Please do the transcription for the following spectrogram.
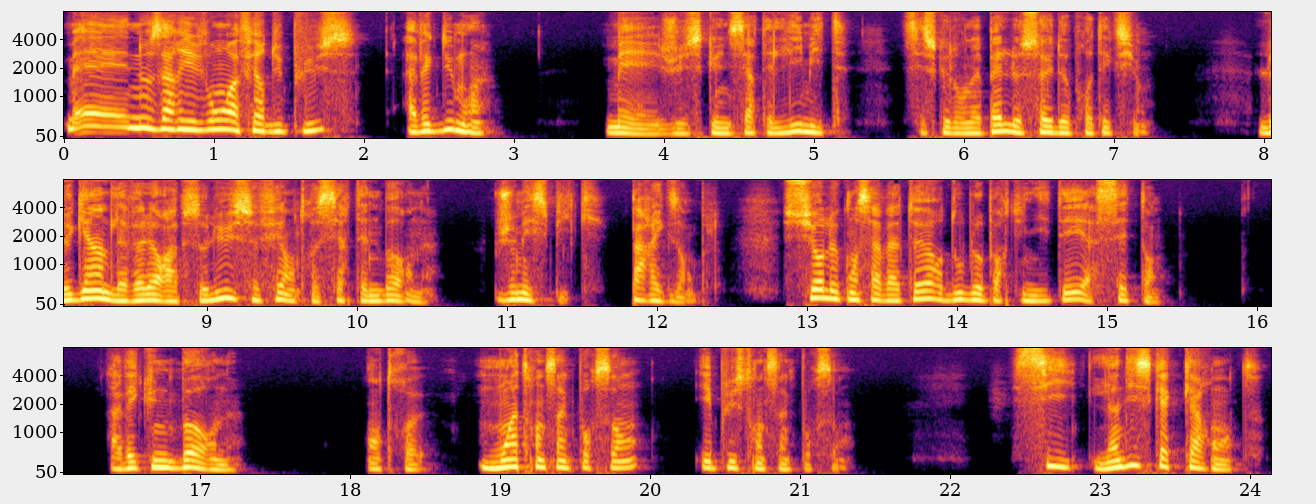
mais nous arrivons à faire du plus avec du moins. Mais jusqu'à une certaine limite, c'est ce que l'on appelle le seuil de protection. Le gain de la valeur absolue se fait entre certaines bornes. Je m'explique. Par exemple, sur le conservateur double opportunité à 7 ans, avec une borne entre moins 35% et plus 35%. Si l'indice CAC 40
